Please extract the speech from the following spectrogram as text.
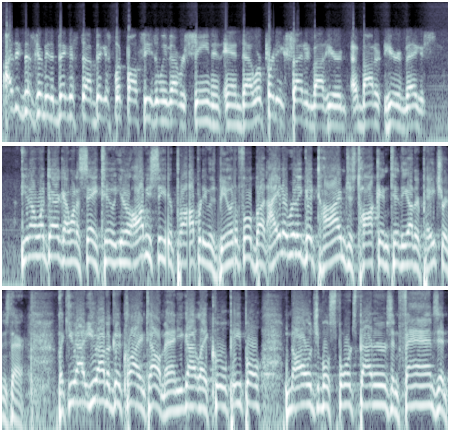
I think this is going to be the biggest uh, biggest football season we've ever seen, and, and uh, we're pretty excited about here about it here in Vegas. You know what, Derek? I want to say too. You know, obviously your property was beautiful, but I had a really good time just talking to the other patrons there. Like you have, you have a good clientele, man. You got like cool people, knowledgeable sports bettors and fans, and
